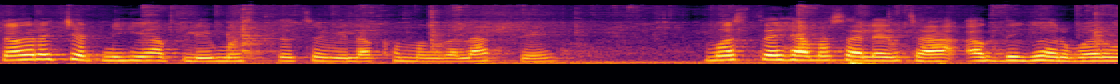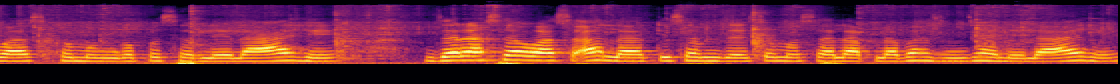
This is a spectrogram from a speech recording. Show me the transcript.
तरच चटणी ही आपली मस्त चवीला खमंग लागते. मस्त ह्या मसाल्यांचा अगदी घरभर वास खमंग पसरलेला आहे. जर असा वास आला की समजायचं मसाला आपला भाजून झालेला आहे.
